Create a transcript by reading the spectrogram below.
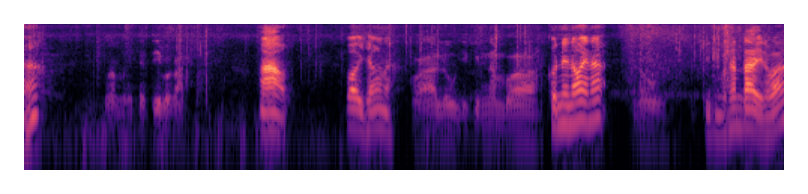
ฮะ ว่ามันจะเตี้ยบ่กันอ้าวบ่อีกครั้งน่ะว่าลูกจะกินน้ำบ่คนน้อยๆนะ โดยกินบ่ทันได้หรอวะ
